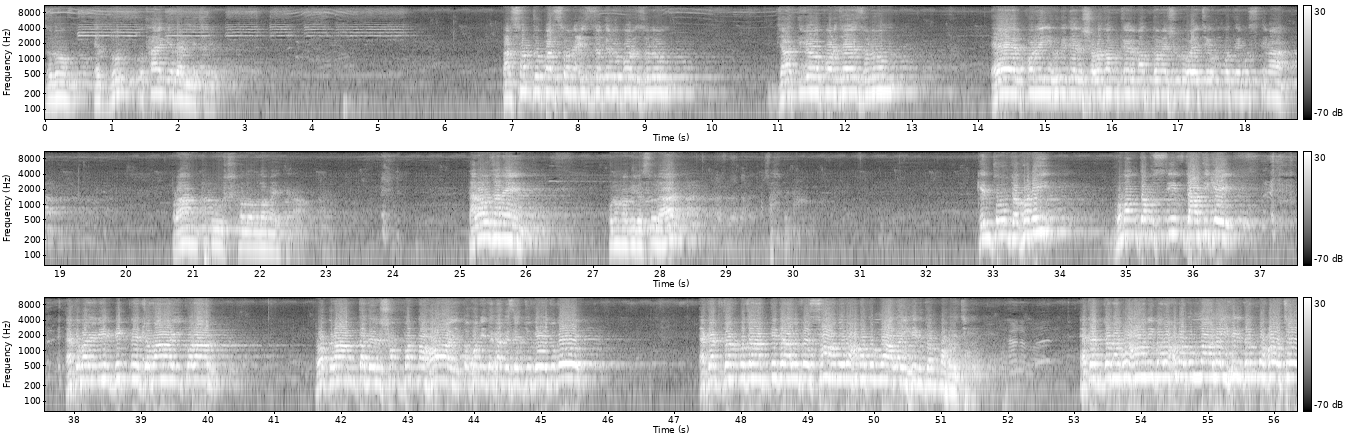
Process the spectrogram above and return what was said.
জুলুম এর রূপ কোথায় গিয়ে দাঁড়িয়েছে? পার্সন টু পার্সন ইজ্জতের উপর জুলুম জাতীয় পর্যায়ে জুলুম। এরপরে ইহুদিদের ষড়যন্ত্রের মাধ্যমে শুরু হয়েছে উন্মতে মুসলিমা। প্রাণ পুরুষ হল তারাও জানে, কোন নবী রসুল আর আসবে না। কিন্তু যখনই ঘুমন্ত মুসলিম জাতিকে একেবারে নির্বিঘ্নে জবাই করার প্রোগ্রাম তাদের সম্পন্ন হয়। তখনই দেখা গেছে যুগে যুগে এক একজন মুজাহিদ আলফে সাহানি রহমতুল্লাহ আলাইহির জন্ম হয়েছে। এক একজন আবু হানিফা রহমতুল্লাহ আলাইহির জন্ম হয়েছে।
